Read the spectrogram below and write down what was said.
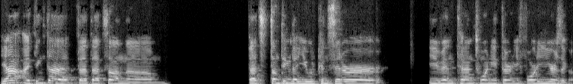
Yeah, I think that that that's on um, that's something that you would consider even 10 20 30 40 years ago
